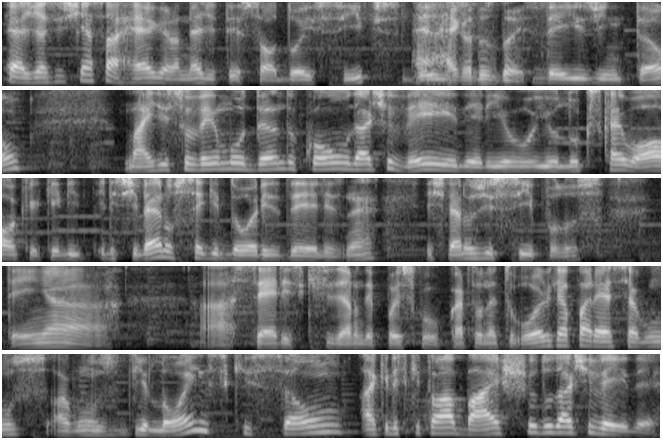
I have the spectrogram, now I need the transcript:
É, já existia essa regra, né, de ter só dois Siths. É a regra dos dois. Desde então. Mas isso veio mudando com o Darth Vader e o, e o Luke Skywalker, que ele- eles tiveram os seguidores deles, né? Eles tiveram os discípulos. Tem a, as séries que fizeram depois com o Cartoon Network, aparece alguns, alguns vilões que são aqueles que estão abaixo do Darth Vader.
